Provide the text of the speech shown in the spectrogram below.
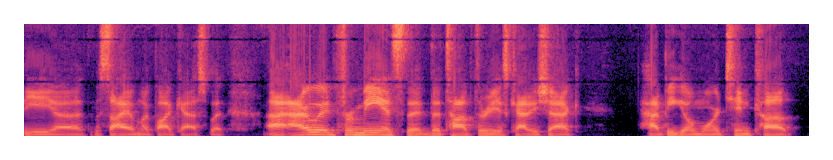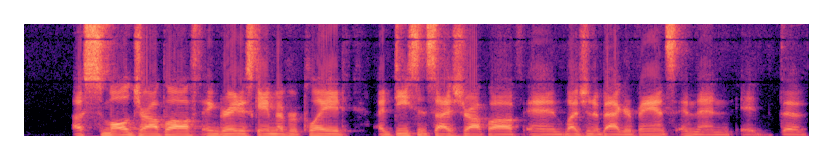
the uh, the Messiah of my podcast. But I, I would, for me, it's the the top three is Caddyshack, Happy Gilmore, Tin Cup, a small drop off, and Greatest Game Ever Played. A decent sized drop off and Legend of Bagger Vance, and then it, the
